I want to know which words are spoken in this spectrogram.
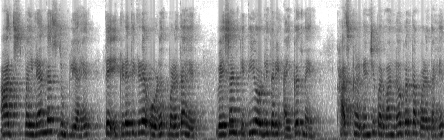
आज पहिल्यांदाच जुंपली आहेत. ते इकडे तिकडे ओढत पडत आहेत. वेसण कितीही ओढली तरी ऐकत नाहीत. खास खळग्यांची पर्वा न करता पळत आहेत.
